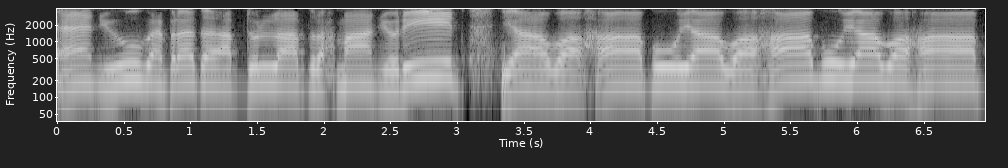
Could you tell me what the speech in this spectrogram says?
And you, my brother Abdullah Abdul Rahman, you read. Ya Wahabu, Ya Wahabu, Ya Wahab.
